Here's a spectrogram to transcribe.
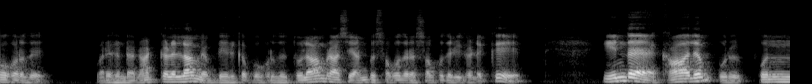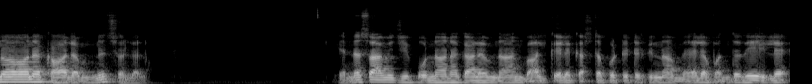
போகிறது வருகின்ற நாட்கள் எல்லாம் எப்படி இருக்க போகிறது துலாம் ராசி அன்பு சகோதர சகோதரிகளுக்கு இந்த காலம் ஒரு பொன்னான காலம்னு சொல்லலாம். என்ன சாமிஜி பொன்னான காலம்? நான் வாழ்க்கையில கஷ்டப்பட்டுட்டு இருக்கேன். நான் மேலே வந்ததே இல்லை.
